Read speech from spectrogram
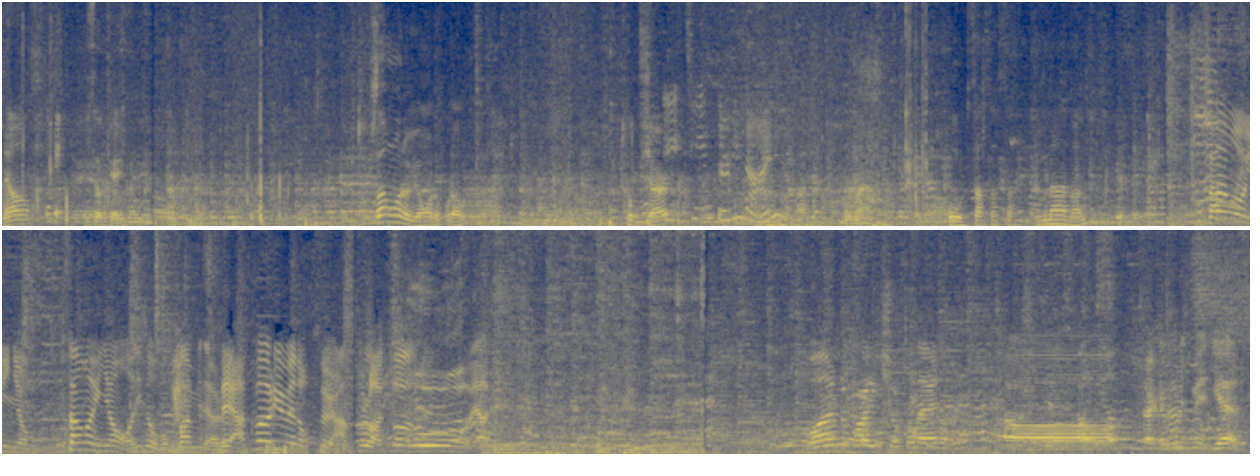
No. Okay. It's okay. 속상어를 영어로 뭐라 그러죠? 톱샤르? 1839. 얼마야? 오, 싸, 싸, 싸. 2만 원? 속상어 인형. 속상어 인형 어디서 못 구합니다, 여러분? 네 아쿠아리움엔 없어요. 별로 안 좋아하는. 야. One white chocolate. Uh, is mean? Yes.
